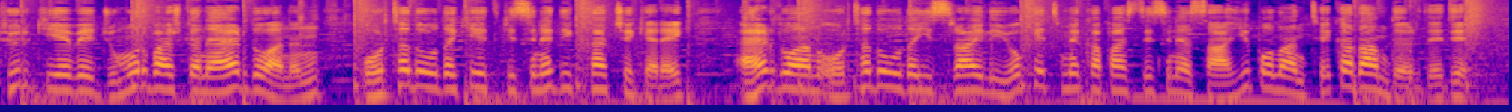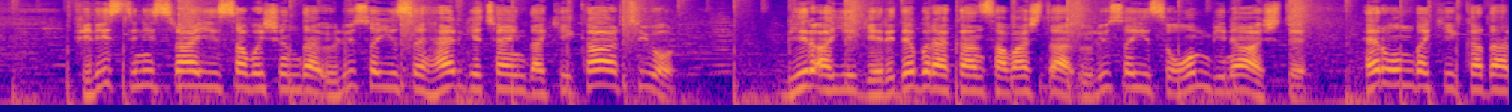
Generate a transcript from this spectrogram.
Türkiye ve Cumhurbaşkanı Erdoğan'ın Orta Doğu'daki etkisine dikkat çekerek Erdoğan Orta Doğu'da İsrail'i yok etme kapasitesine sahip olan tek adamdır dedi. Filistin-İsrail savaşında ölü sayısı her geçen dakika artıyor. Bir ayı geride bırakan savaşta ölü sayısı 10 bini aştı. Her 10 dakikada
